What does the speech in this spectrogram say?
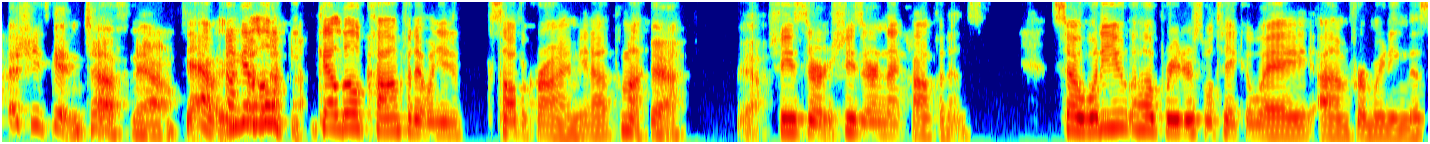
she's getting tough now. Yeah, you get a little get a little confident when you solve a crime. You know, come on. Yeah, yeah. She's she's earned that confidence. So, what do you hope readers will take away um, from reading this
